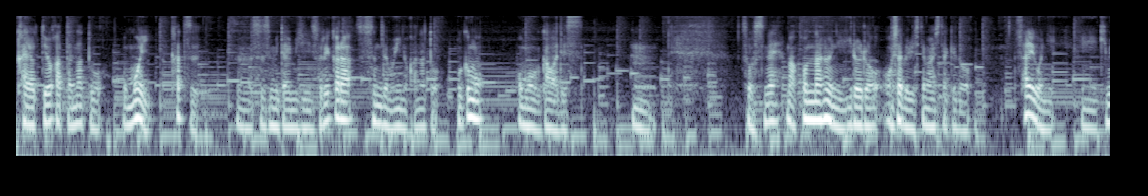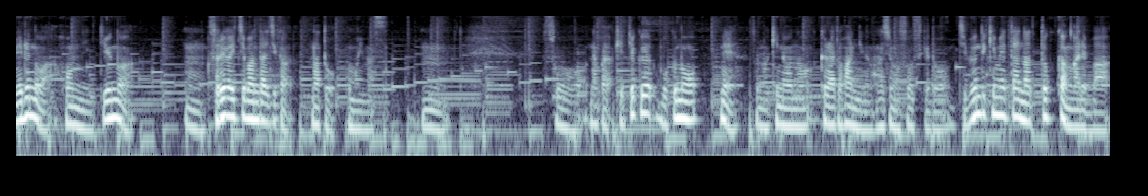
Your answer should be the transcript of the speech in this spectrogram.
通ってよかったなと思いかつうん進みたい道にそれから進んでもいいのかなと僕も思う側です。うん、そうですねまあこんな風にいろいろおしゃべりしてましたけど最後に決めるのは本人っていうのは、うん、それが一番大事かなと思います。うん。そう。なんか結局僕のねその昨日のクラウドファンディングの話もそうですけど自分で決めた納得感があれば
